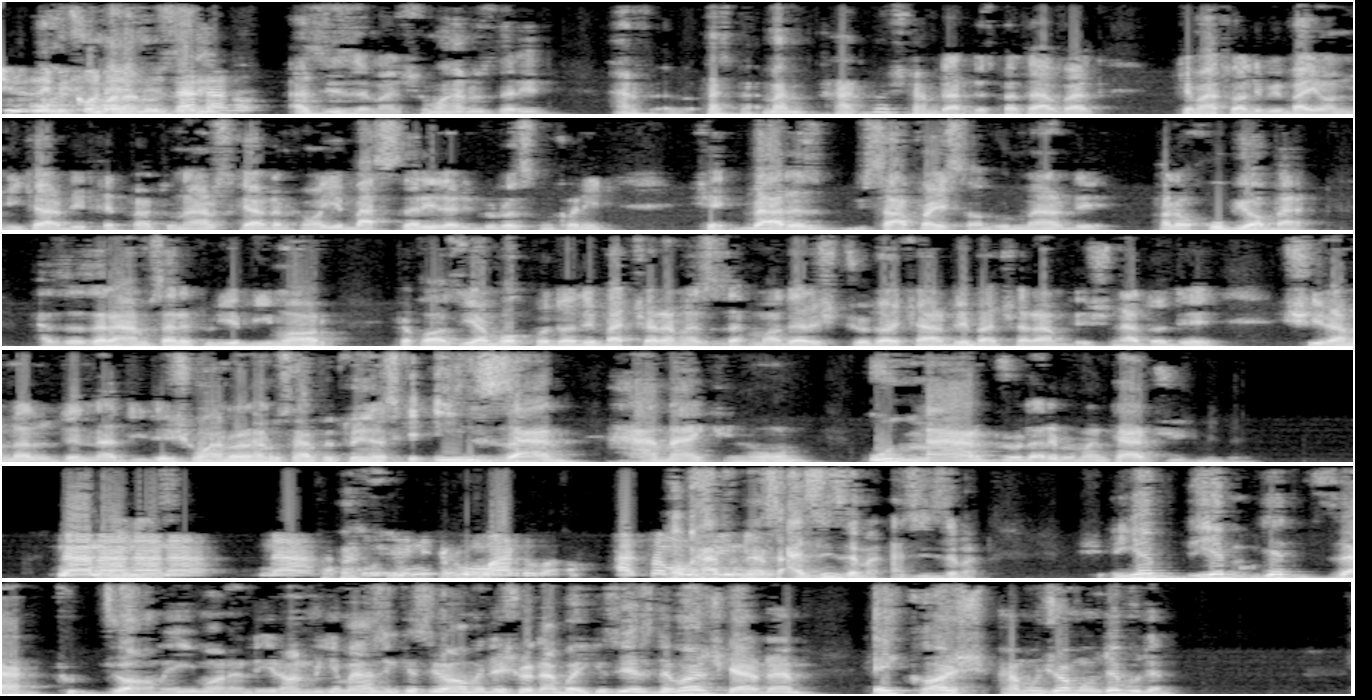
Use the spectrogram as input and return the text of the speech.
چیز نمی‌کنه هنوز دارید... عزیز من شما هنوز دارید حرف پس من حق داشتم در قسمت اول که مطالبی بیان می‌کردید خدمتتون عرض کردم شما یه بستری دارید درست می‌کنید که بعد از 27 سال اون مرده حالا خوب یا بد از نظر همسرتون یه بیمار که قاضی هم حکم داده بچه‌رم از مادرش جدا کرده بچه‌رم بهش نداده شیرم نداده ندیده شما الان هنوز حرفتون این است که این زن همکنون اون مرد رو داره به من ترجیح میده. نه نه نه نه نه. نیست اون مرد اصلا خب عزیز من عزیز من. یه, یه, یه زن تو جامعه مانند ایران میگه من از این کسی حامله شدم با این کسی ازدواج کردم. ای کاش همونجا مونده بودم.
